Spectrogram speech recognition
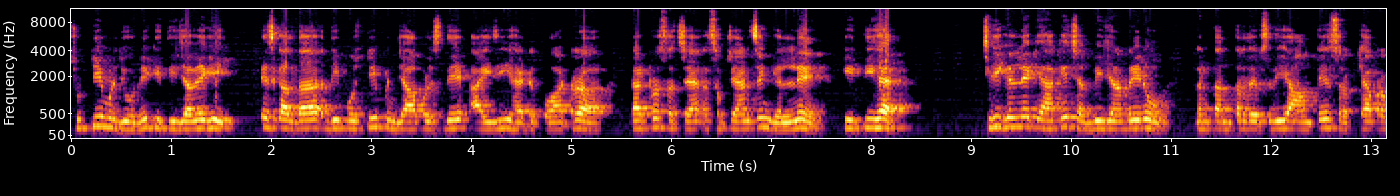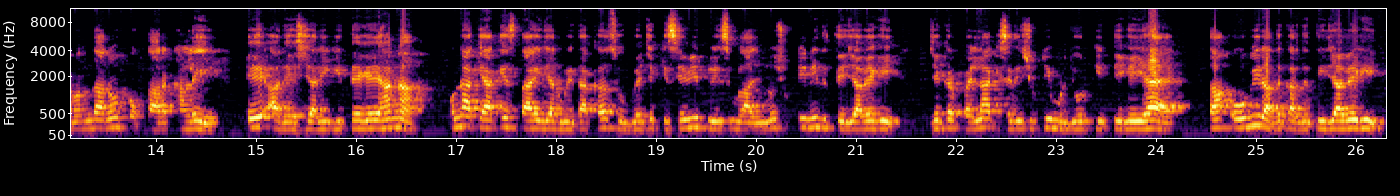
ਛੁੱਟੀ ਮਨਜ਼ੂਰ ਨਹੀਂ ਕੀਤੀ ਜਾਵੇਗੀ। ਇਸ ਗੱਲ ਦਾ ਦੀ ਪੁਸ਼ਟੀ ਪੰਜਾਬ ਪੁਲਿਸ ਦੇ ਆਈਜੀ ਹੈੱਡਕੁਆਟਰ ਡਾਕਟਰ ਸਚੈ- ਸੁਖਚੈਨ ਸਿੰਘ ਗਿੱਲ ਨੇ ਕੀਤੀ ਹੈ। ਸ਼੍ਰੀ ਗਿੱਲ ਨੇ ਕਿਹਾ ਕਿ 26 ਜਨਵਰੀ ਨੂੰ ਗਣਤੰਤਰ ਦਿਵਸ ਦੀ ਆਮ ਤੇ ਸੁਰੱਖਿਆ ਪ੍ਰਬੰਧਾਂ ਨੂੰ ਪੁਖਤਾ ਰੱਖਣ ਲਈ ਇਹ ਆਦੇਸ਼ ਜਾਰੀ ਕੀਤੇ ਗਏ ਹਨ। ਉਹਨਾਂ ਕਿਹਾ ਕਿ 27 ਜਨਵਰੀ ਤੱਕ ਸੂਬੇ 'ਚ ਕਿਸੇ ਵੀ ਪੁਲਿਸ ਮੁਲਾਜ਼ਮ ਨੂੰ ਛੁੱਟੀ ਨਹੀਂ ਦਿੱਤੀ ਜਾਵੇਗੀ। ਜੇਕਰ ਪਹਿਲਾਂ ਕਿਸੇ ਦੀ ਛੁੱਟੀ ਮਨਜ਼ੂਰ ਕੀਤੀ ਗਈ ਹੈ, ਤਾਂ ਉਹ ਵੀ ਰੱਦ ਕਰ ਦਿੱਤੀ ਜਾਵੇਗੀ।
